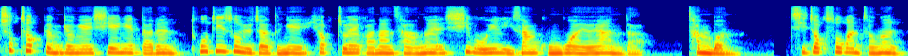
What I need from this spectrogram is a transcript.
축척 변경의 시행에 따른 토지 소유자 등의 협조에 관한 사항을 15일 이상 공고하여야 한다. 3번. 지적소관청은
